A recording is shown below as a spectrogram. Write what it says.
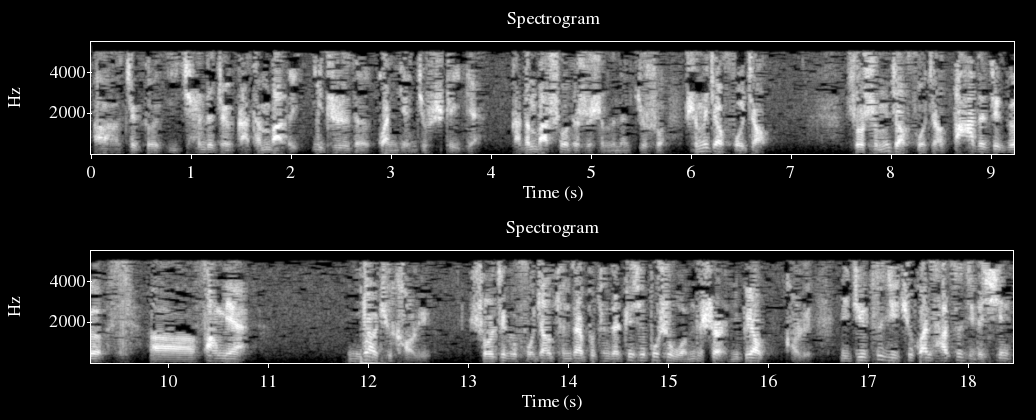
啊，这个以前的这个嘎登巴的一直的观点就是这一点。嘎登巴说的是什么呢？就说什么叫佛教？说什么叫佛教？大的这个啊方面，你要去考虑。说这个佛教存在不存在，这些不是我们的事儿，你不要考虑。你就自己去观察自己的心。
